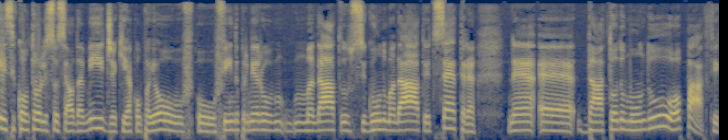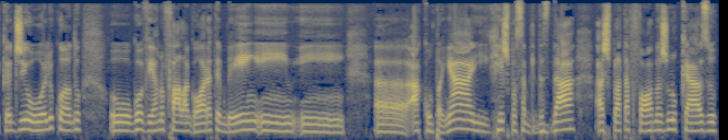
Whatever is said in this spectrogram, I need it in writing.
esse controle social da mídia que acompanhou o, o, fim do primeiro mandato, segundo mandato, etc., né, é, dá todo mundo, opa, fica de olho quando o governo fala agora também em, em uh, acompanhar e responsabilizar as plataformas no caso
